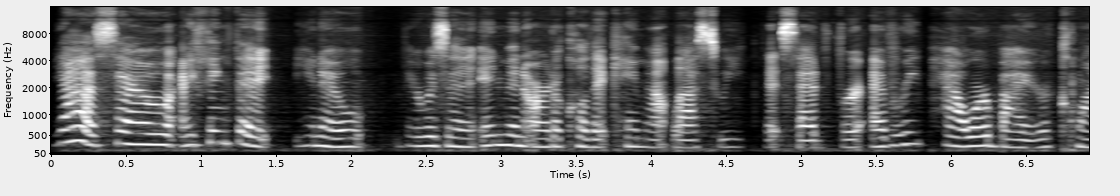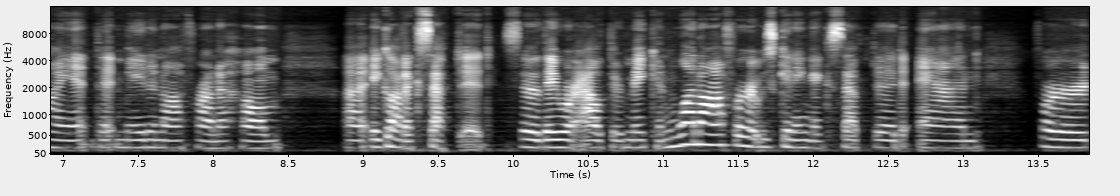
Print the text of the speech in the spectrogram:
Yeah, so I think that, you know, there was an Inman article that came out last week that said for every power buyer client that made an offer on a home, uh, it got accepted. So they were out there making one offer, it was getting accepted. And for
